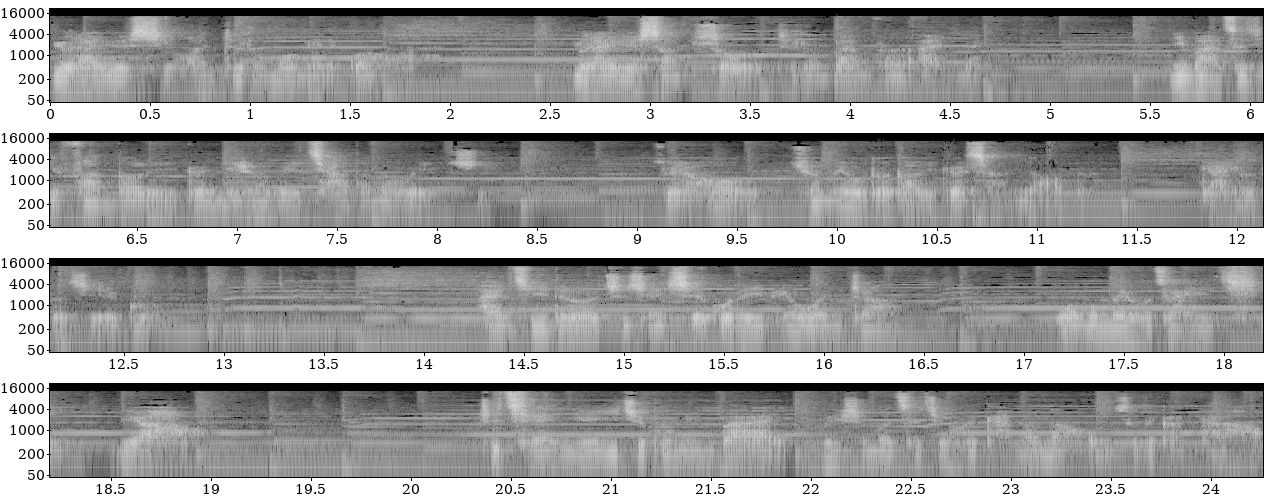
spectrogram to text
越来越喜欢这种莫名的关怀，越来越享受这种半分暧昧。你把自己放到了一个你认为恰当的位置，最后却没有得到一个想要的、该有的结果。还记得之前写过的一篇文章，我们没有在一起也好。之前也一直不明白为什么自己会看到那红色的感叹号，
